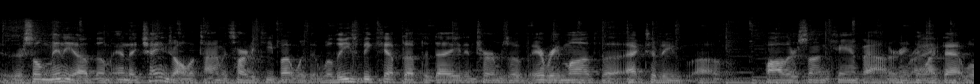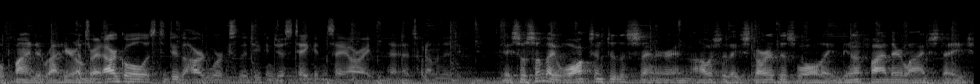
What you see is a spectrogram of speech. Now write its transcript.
there's so many of them and they change all the time, it's hard to keep up with it. Will these be kept up to date in terms of every month uh, activity, uh, father son camp out or anything Right. like that? We'll find it right here That's right. Our goal is to do the hard work so that you can just take it and say, all right, that's what I'm going to do. Okay, so somebody walks into the center and obviously they start at this wall, they identify their life stage,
